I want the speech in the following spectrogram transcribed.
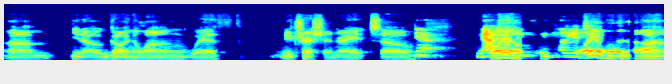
um, you know, going along with nutrition, right? So Yeah. Natural oil, can kill you too. oil is uh,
